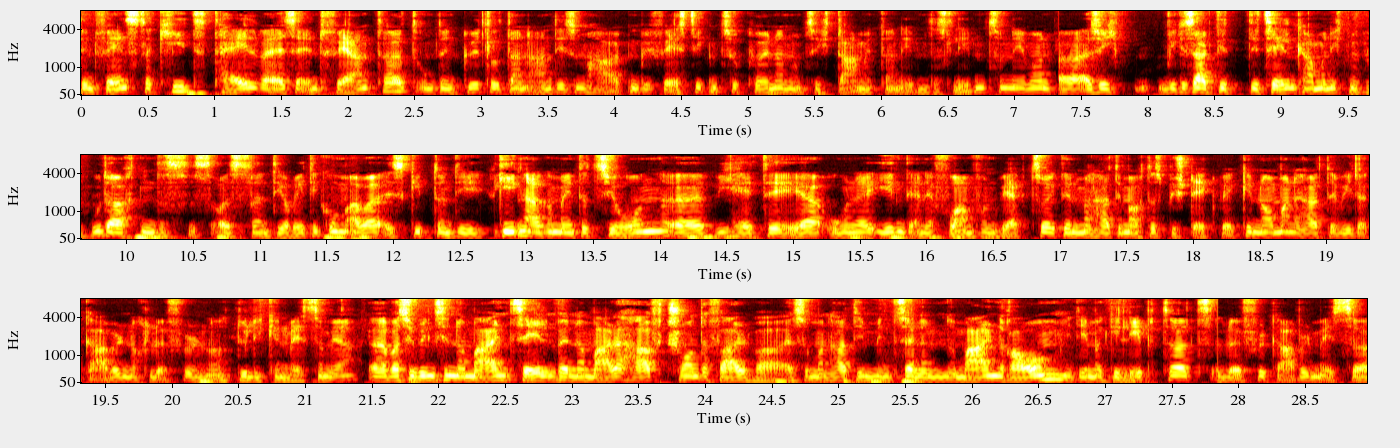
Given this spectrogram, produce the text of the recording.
den Fensterkit teilweise entfernt hat, um den Gürtel dann an diesem Haken befestigen zu können und sich damit dann eben das Leben zu nehmen. Äh, also ich, wie gesagt, die, die Zellen kann man nicht mehr begutachten, das ist alles ein Theoretikum, aber es gibt dann die Gegenargumentation, äh, wie hätte er ohne irgendeine Form von Werkzeug, denn man hat ihm auch das Besteck weggenommen, er hatte weder Gabel noch Löffel, natürlich kein Messer mehr, äh, was übrigens in normalen Zellen bei normaler Haft schon der Fall war. Also man hat ihm in seinem normalen Raum, in dem er gelebt hat, Löffel, Gabel, Messer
